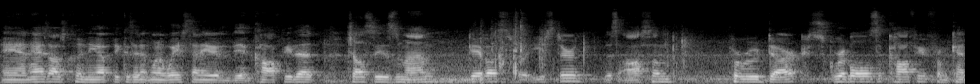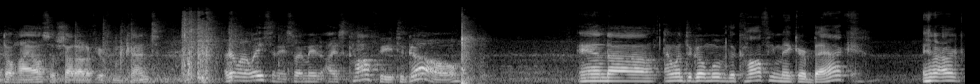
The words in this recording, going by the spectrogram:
and as I was cleaning up because I didn't want to waste any of the coffee that Chelsea's mom gave us for Easter, this awesome Peru Dark Scribbles coffee from Kent, Ohio. So shout out if you're from Kent. I didn't want to waste any, so I made iced coffee to go. And uh, I went to go move the coffee maker back. And our,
